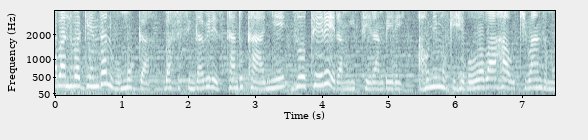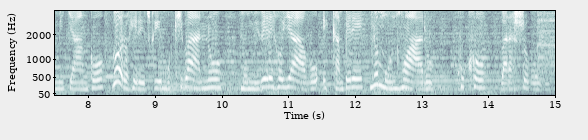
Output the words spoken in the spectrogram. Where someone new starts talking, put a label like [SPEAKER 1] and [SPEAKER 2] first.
[SPEAKER 1] abantu bagendana ubumuga bafise ingabire zitandukanye zoterera mu iterambere aho ni mu gihe baba bahawe ikibanza mu miryango boroherejwe mu kibano mu mibereho yabo eka mbere no mu ntwaro kuko barashoboye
